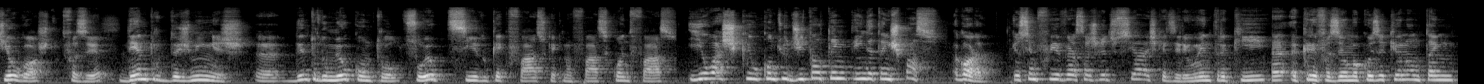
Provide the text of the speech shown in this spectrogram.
que eu gosto de fazer, dentro das minhas, ah, dentro do meu controle, sou eu que decido o que é que faço, o que é que não faço, quando faço, e eu acho que o conteúdo digital tem- ainda tem espaço. Agora, eu sempre fui averso às redes sociais, quer dizer, eu entro aqui a, a querer fazer uma coisa que eu não tenho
